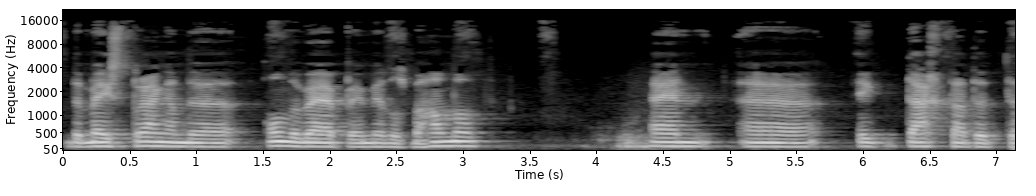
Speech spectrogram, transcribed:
de meest prangende onderwerpen inmiddels behandeld. En uh, ik dacht dat het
